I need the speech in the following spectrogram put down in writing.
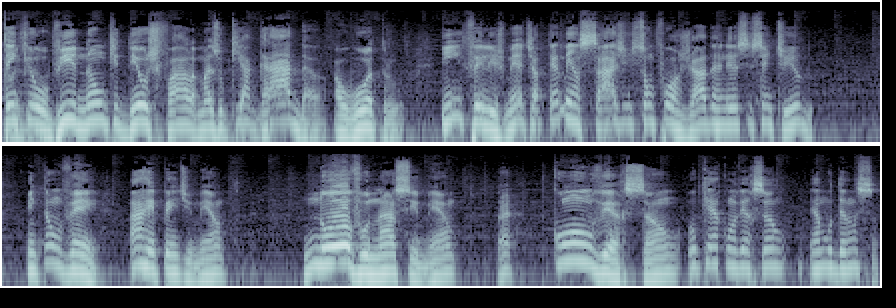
tem Pois que é. ouvir não o que Deus fala, mas o que agrada ao outro. Infelizmente, até mensagens são forjadas nesse sentido. Então vem arrependimento, novo nascimento, né? conversão. O que é conversão? É mudança.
